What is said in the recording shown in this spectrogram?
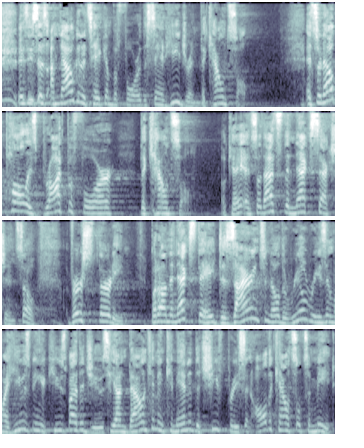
is he says, I'm now going to take him before the Sanhedrin, the council. And so now Paul is brought before the council. Okay, and so that's the next section. So, verse 30. But on the next day, desiring to know the real reason why he was being accused by the Jews, he unbound him and commanded the chief priests and all the council to meet.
